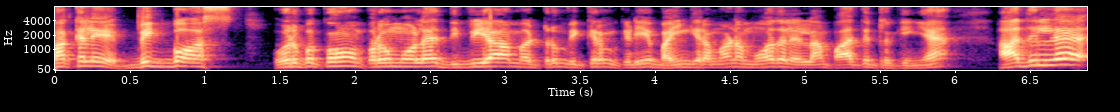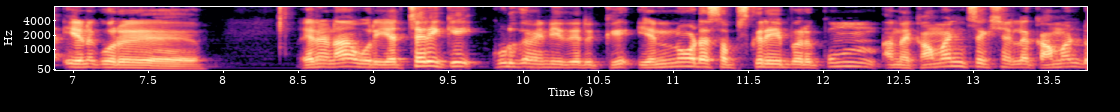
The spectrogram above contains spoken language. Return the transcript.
மக்களே பிக் பாஸ் ஒரு பக்கம் ப்ரோமோல திவ்யா மற்றும் விக்ரம் கிடையே பயங்கரமான மோதல் எல்லாம் பார்த்துட்டு இருக்கீங்க. அதில் எனக்கு ஒரு என்னன்னா ஒரு எச்சரிக்கை கொடுக்க வேண்டியது இருக்கு. என்னோட சப்ஸ்கிரைபருக்கும் அந்த கமெண்ட் செக்ஷனில் கமெண்ட்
